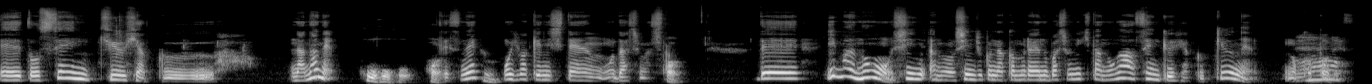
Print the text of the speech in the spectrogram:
えっ、と、1907年ほうほうほう。はい。ですねうん。追い分けに支店を出しました。はで、今の新、あの、新宿中村屋の場所に来たのが1909年のことです。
